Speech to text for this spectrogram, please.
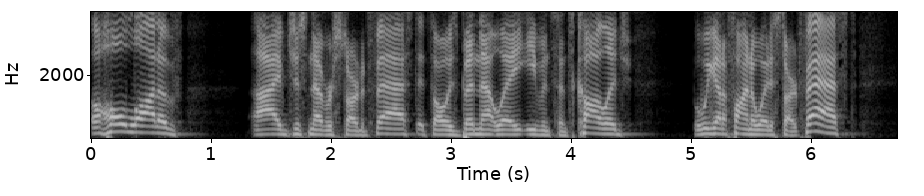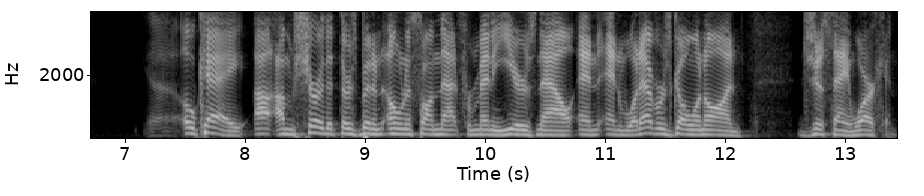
A whole lot of, I've just never started fast. It's always been that way, even since college, but we got to find a way to start fast. Uh, okay, I'm sure that there's been an onus on that for many years now, and, and whatever's going on just ain't working.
